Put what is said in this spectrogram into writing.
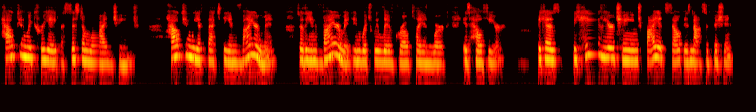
how can we create a system-wide change? How can we affect the environment so the environment in which we live, grow, play, and work is healthier? Because behavior change by itself is not sufficient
